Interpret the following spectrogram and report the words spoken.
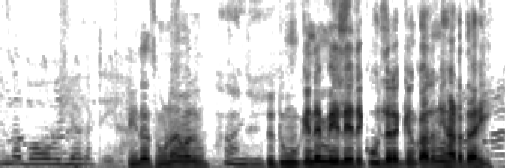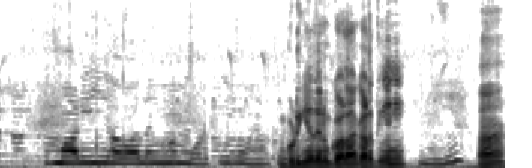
ਕਹਿੰਦਾ ਬਹੁਤ ਵਧੀਆ ਕੱਟੇ ਆ। ਕਹਿੰਦਾ ਸੋਹਣਾ ਵਾ ਤੂੰ? ਹਾਂਜੀ। ਤੇ ਤੂੰ ਕਹਿੰਦੇ ਮੇਲੇ ਤੇ ਕੂਲਰ ਅੱਗੇ ਕਾਹਦੋਂ ਨਹੀਂ ਹਟਦਾ ਸੀ? ਮਾੜੀ ਜਿਹੀ ਹਵਾ ਲਈ ਮੈਂ ਮੁੜ ਕੇ ਹੋਇਆ ਤੇ ਬੁੜੀਆਂ ਤੈਨੂੰ ਗਾਲਾਂ ਕੱਢਦੀਆਂ ਸੀ? ਨਹੀਂ। ਹਾਂ?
